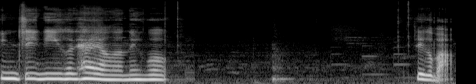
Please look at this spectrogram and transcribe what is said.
听基地和太阳的那个，这个吧。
